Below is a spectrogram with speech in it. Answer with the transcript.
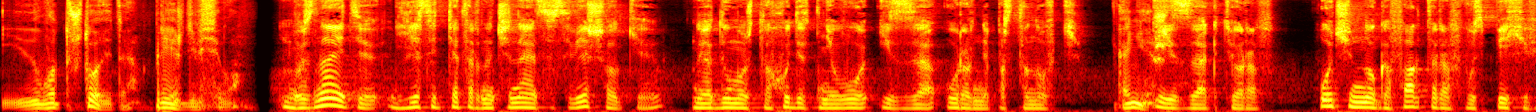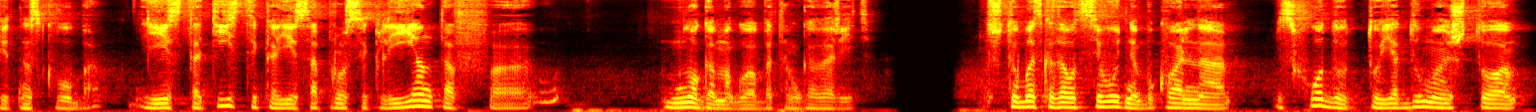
И вот что это прежде всего? Вы знаете, если театр начинается с вешалки, ну, я думаю, что ходит в него из-за уровня постановки. Конечно. Из-за актеров. Очень много факторов в успехе фитнес-клуба. Есть статистика, есть опросы клиентов. Э, много могу об этом говорить. Что бы я сказал вот сегодня буквально сходу, то я думаю, что...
